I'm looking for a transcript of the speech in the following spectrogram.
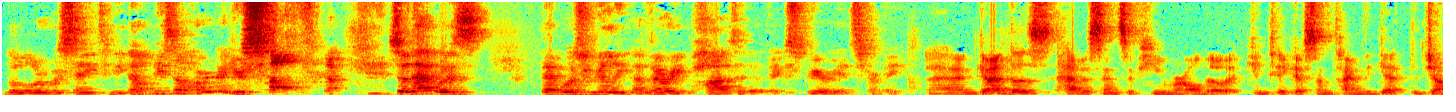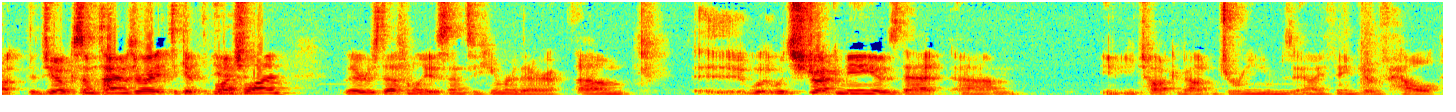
the Lord was saying to me, don't be so hard on yourself. so that was that was really a very positive experience for me. And God does have a sense of humor, although it can take us some time to get the, jo- the joke sometimes, right? To get the Yeah. punchline. There's definitely a sense of humor there. Um, uh, what, what struck me is that um, you, you talk about dreams, and I think of how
